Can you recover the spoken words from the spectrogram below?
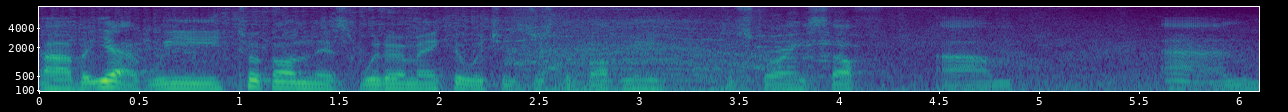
Uh, but yeah, we took on this Widowmaker, which is just above me, destroying stuff. Um, and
